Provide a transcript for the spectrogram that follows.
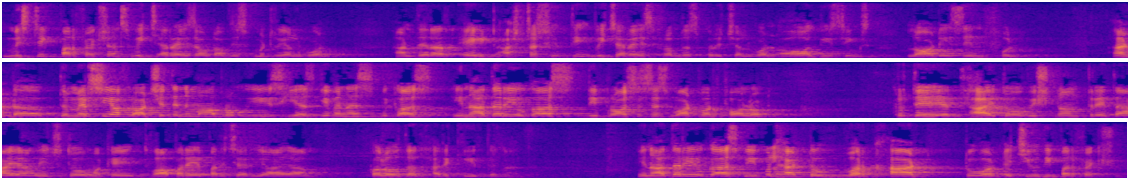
mystic perfections which arise out of this material world, and there are eight Ashtasiddhi which arise from the spiritual world. All these things, Lord is in full. And uh, the mercy of Lord Chaitanya Mahaprabhu is He has given us because in other yugas the processes what were followed. कृते ध्यायतो विष्णुं त्रेतायाम यजतो मके द्वापरे परिचर्यायाम कलो तद हरि कीर्तनाथ In other yugas, people had to work hard to achieve the perfection.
